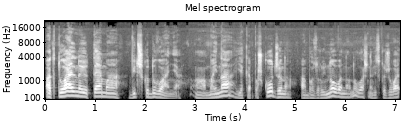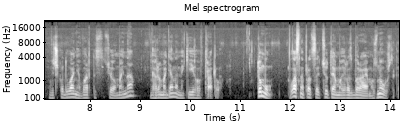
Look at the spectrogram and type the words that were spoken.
актуальною тема відшкодування майна, яке пошкоджено або зруйновано. Ну, власне, відшкодування вартості цього майна громадянам, які його втратили. Тому, власне, про це цю тему і розбираємо знову ж таки.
